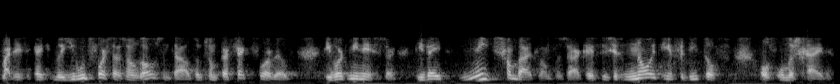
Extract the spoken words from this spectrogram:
Maar dit, kijk, je moet voorstellen, zo'n Roosentaal, ook zo'n perfect voorbeeld. Die wordt minister. Die weet niets van buitenlandse zaken. Heeft er zich nooit in verdiept of, of onderscheiden.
